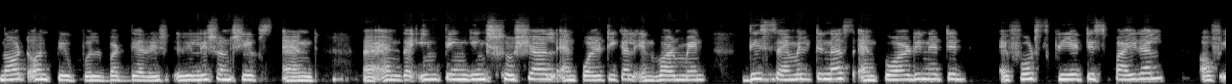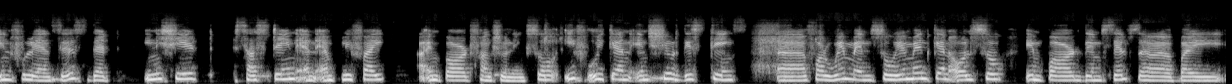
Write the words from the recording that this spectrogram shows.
not on people but their re- relationships and uh, and the impinging social and political environment. These simultaneous and coordinated efforts create a spiral of influences that initiate sustain and amplify empowered functioning. So if we can ensure these things uh, for women so women can also empower themselves uh, by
